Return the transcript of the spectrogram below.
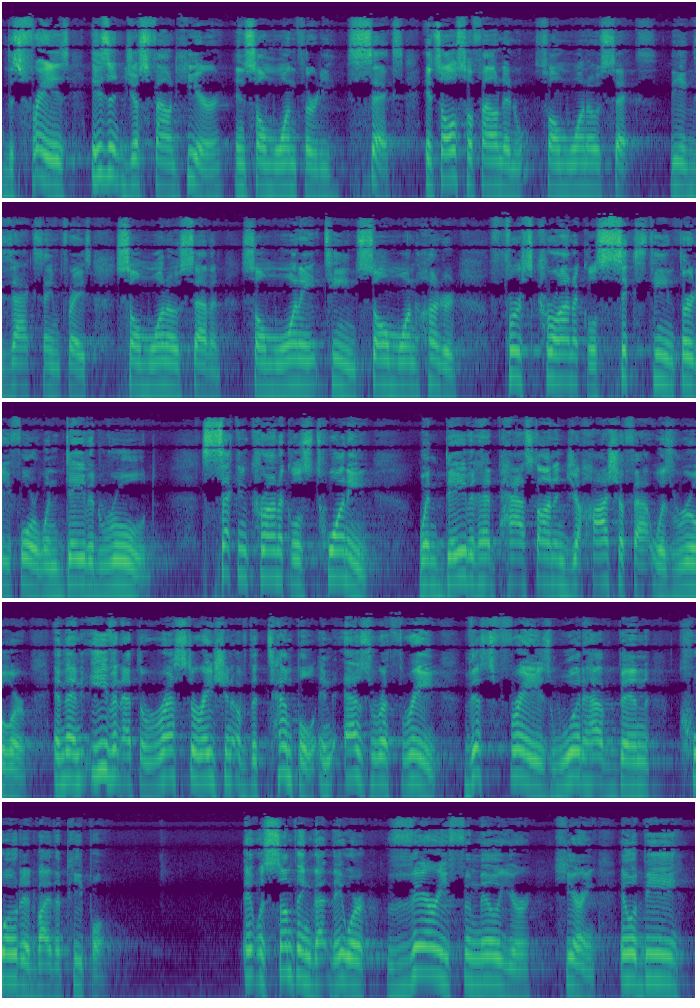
this phrase isn't just found here in Psalm 136, it's also found in Psalm 106, the exact same phrase. Psalm 107, Psalm 118, Psalm 100, 1 Chronicles 16:34 when David ruled. 2 Chronicles 20 when David had passed on and Jehoshaphat was ruler. And then even at the restoration of the temple in Ezra 3, this phrase would have been quoted by the people. It was something that they were very familiar hearing. It would be,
